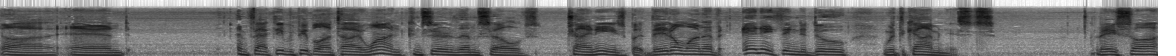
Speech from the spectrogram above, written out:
Uh, and in fact, even people on Taiwan consider themselves Chinese, but they don't want to have anything to do with the communists. They saw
